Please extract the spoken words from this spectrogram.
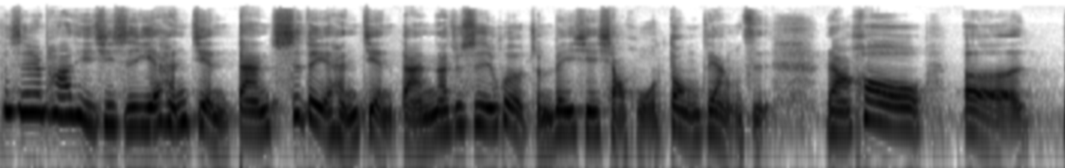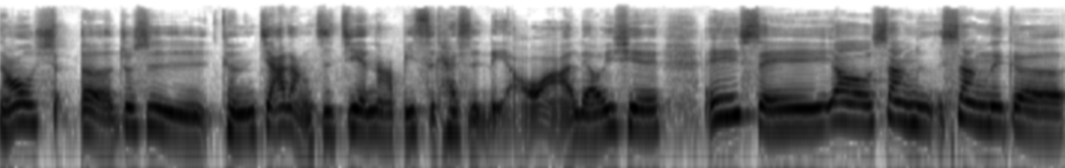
那生日 party 其实也很简单，吃的也很简单，那就是会有准备一些小活动这样子。然后呃，然后呃，就是可能家长之间啊，彼此开始聊啊，聊一些诶，谁要上上那个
